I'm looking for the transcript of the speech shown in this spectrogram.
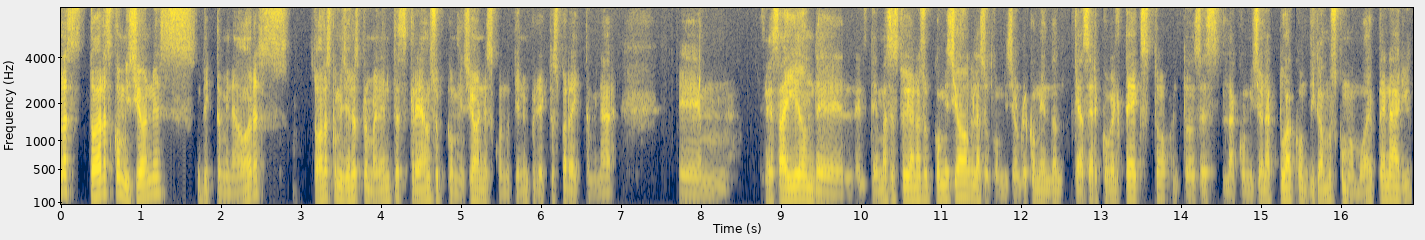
las, todas las comisiones dictaminadoras, todas las comisiones permanentes crean subcomisiones cuando tienen proyectos para dictaminar. Em, es ahí donde el, tema se estudia en la subcomisión, la subcomisión recomienda qué hacer con el texto, entonces la comisión actúa, con, digamos, como a modo de plenario.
